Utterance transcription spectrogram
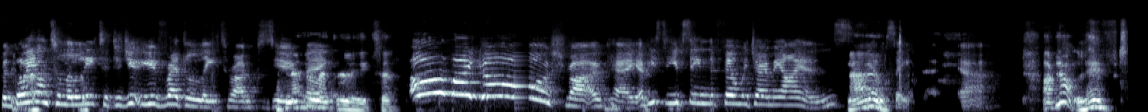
But going yeah. on to Lolita, did you you've read Lolita, I'm presuming? I've never read Lolita. Oh my gosh, right, okay. Have you seen, you've seen the film with Jeremy Irons? No. Yeah. I've not lived.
